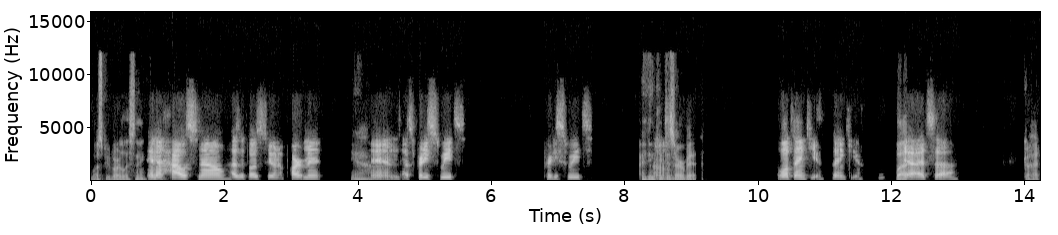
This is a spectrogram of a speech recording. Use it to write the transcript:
Most people are listening. in a house now as opposed to an apartment, Yeah, and that's pretty sweet. Pretty sweet. I think you Um, deserve it. well, thank you, thank you. But Yeah, it's uh go ahead.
